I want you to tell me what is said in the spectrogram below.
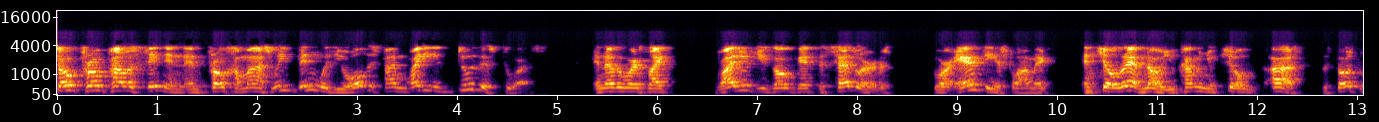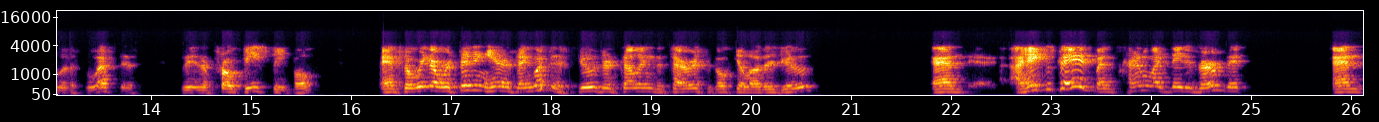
so pro Palestinian and pro Hamas. We've been with you all this time. Why do you do this to us? In other words, like, why don't you go get the settlers who are anti Islamic and kill them? No, you come and you kill us, the socialists, the leftists the, the pro peace people. And so we know we're sitting here saying, what this? Jews are telling the terrorists to go kill other Jews. And I hate to say it, but it's kind of like they deserved it. And,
